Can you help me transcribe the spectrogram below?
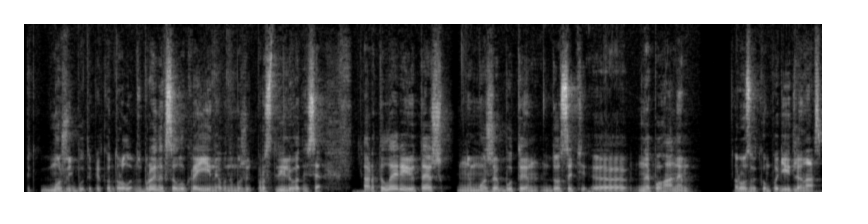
під можуть бути під контролем збройних сил України, вони можуть прострілюватися артилерією, теж може бути досить е, непоганим розвитком подій для нас.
